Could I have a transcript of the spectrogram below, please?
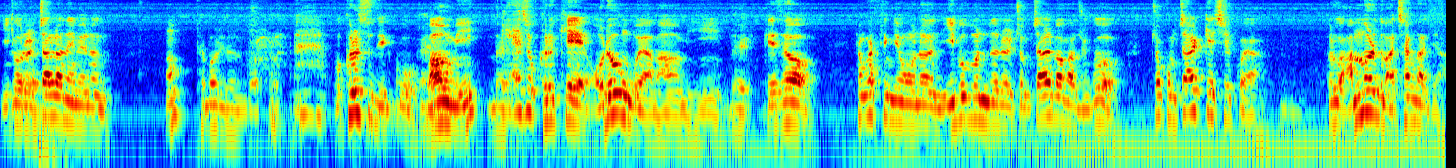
이거를 네. 잘라내면은 대머리 되는 것 같아요. 뭐 그럴 수도 있고 네. 마음이 네. 계속 그렇게 어려운 거야 마음이 네, 그래서 형 같은 경우는 이 부분들을 좀 짧아가지고 조금 짧게 칠 거야. 음, 그리고 앞머리도 마찬가지야.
